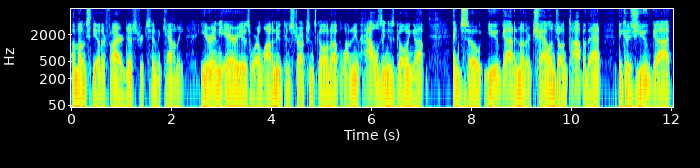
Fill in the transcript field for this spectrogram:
amongst the other fire districts in the county. You're in the areas where a lot of new construction's going up, a lot of new housing is going up. And so you've got another challenge on top of that because you've got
